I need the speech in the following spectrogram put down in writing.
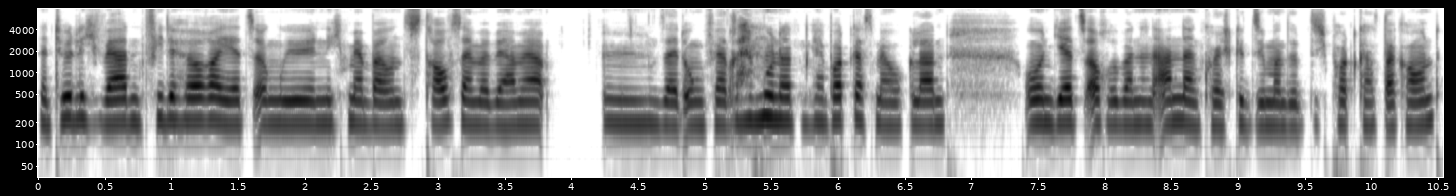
Natürlich werden viele Hörer jetzt irgendwie nicht mehr bei uns drauf sein, weil wir haben ja mh, seit ungefähr drei Monaten kein Podcast mehr hochgeladen und jetzt auch über einen anderen CrashKit 77 Podcast Account.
